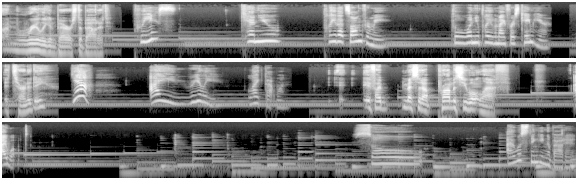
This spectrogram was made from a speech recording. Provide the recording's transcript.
I'm really embarrassed about it. Please? Can you play that song for me? The one you played when I first came here. Eternity? Yeah! I really like that one. If I mess it up, promise you won't laugh. I won't. So, I was thinking about it.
